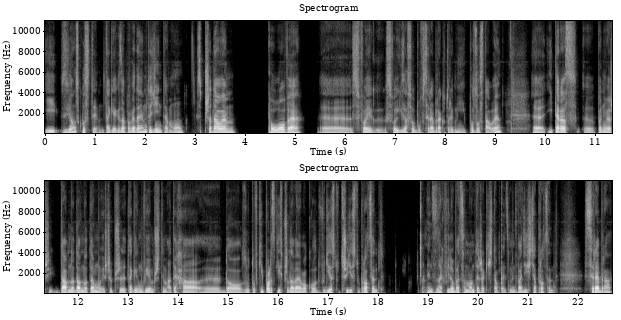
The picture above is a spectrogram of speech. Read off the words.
I w związku z tym, tak jak zapowiadałem tydzień temu, sprzedałem połowę e, swoje, swoich zasobów srebra, które mi pozostały. E, I teraz, e, ponieważ dawno, dawno temu, jeszcze przy, tak jak mówiłem, przy tym ATH do złotówki polskiej sprzedawałem około 20-30%, więc na chwilę obecną mam też jakieś tam powiedzmy 20% srebra,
